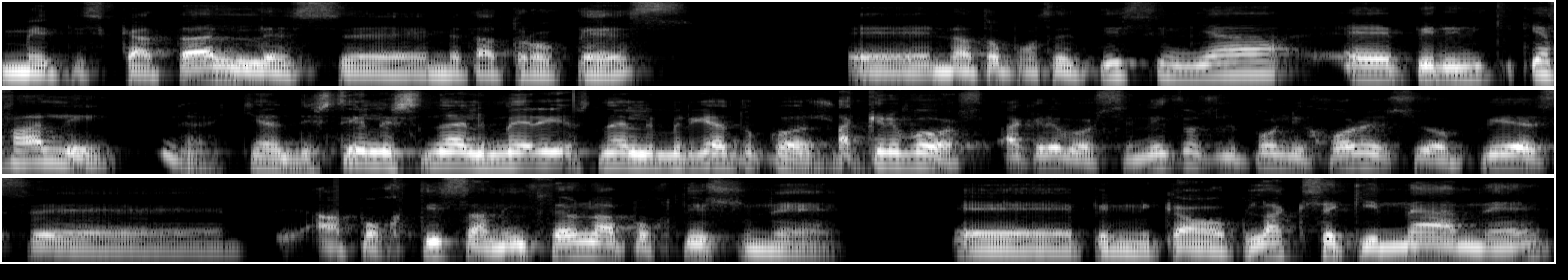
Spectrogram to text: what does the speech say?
με τις κατάλληλες ε, μετατροπές ε, να τοποθετήσει μια ε, πυρηνική κεφαλή. Ναι, και να τη στείλει στην άλλη, μεριά, στην άλλη μεριά του κόσμου. Ακριβώς. Ακριβώς. Συνήθως λοιπόν οι χώρες οι οποίες ε, αποκτήσαν ή θέλουν να αποκτήσουν ε, πυρηνικά όπλα ξεκινάνε.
